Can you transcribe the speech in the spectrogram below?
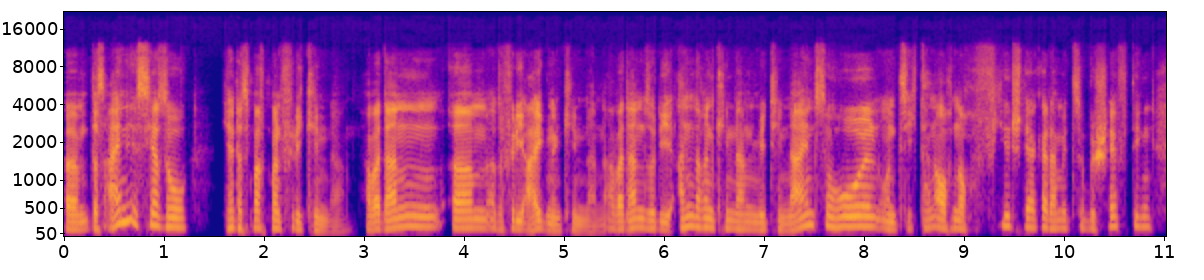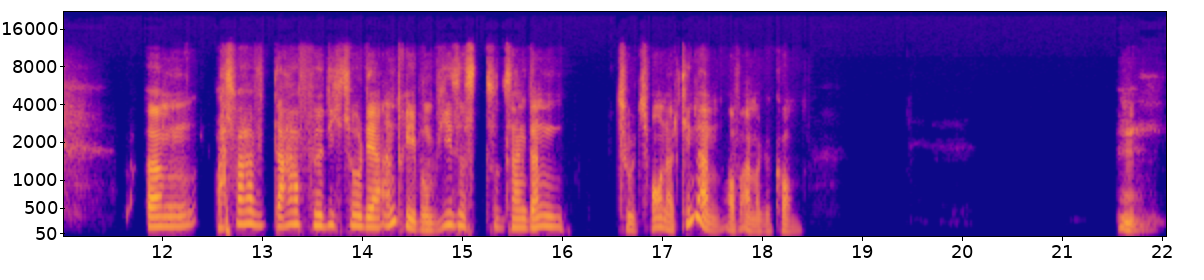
ähm, das eine ist ja so, ja, das macht man für die Kinder. Aber dann, also für die eigenen Kindern, aber dann so die anderen Kinder mit hineinzuholen und sich dann auch noch viel stärker damit zu beschäftigen. Was war da für dich so der Antrieb und wie ist es sozusagen dann zu 200 Kindern auf einmal gekommen? Hm.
